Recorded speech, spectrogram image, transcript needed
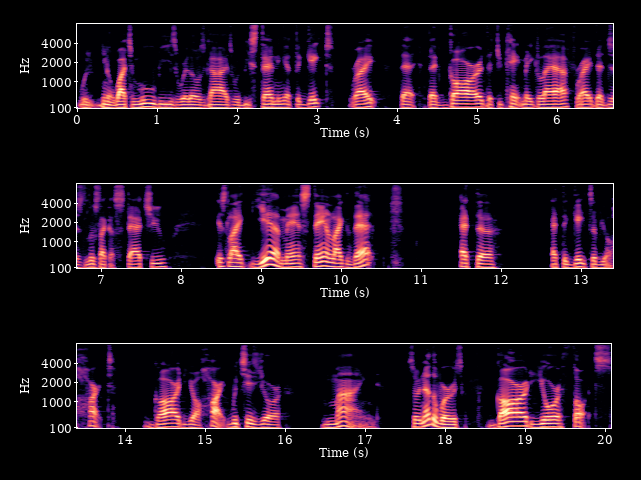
would, you know, watch movies where those guys would be standing at the gate, right? That that guard that you can't make laugh, right? That just looks like a statue. It's like, yeah, man, stand like that at the at the gates of your heart. Guard your heart, which is your mind. So in other words, guard your thoughts.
